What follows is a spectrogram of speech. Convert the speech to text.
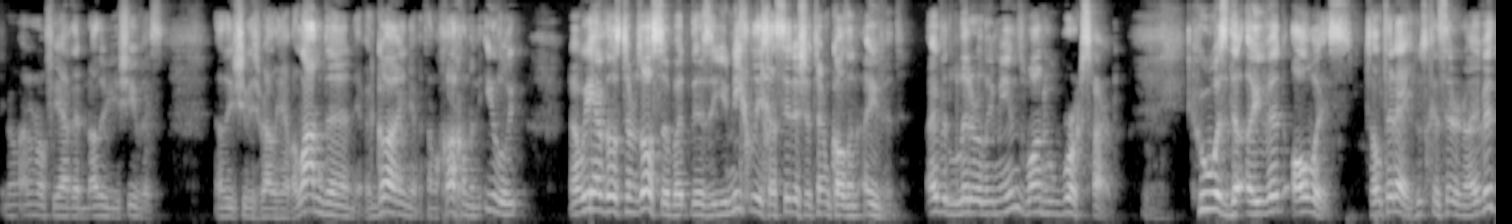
You know, I don't know if you have that in other yeshivas. Other yeshivas, probably have a lamdan, you have a goin, you have a tamachacham, an ilui. Now we have those terms also, but there's a uniquely Hasidic term called an ovid. Ovid literally means one who works hard. Mm-hmm. Who was the ovid always till today? Who's considered an ovid?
